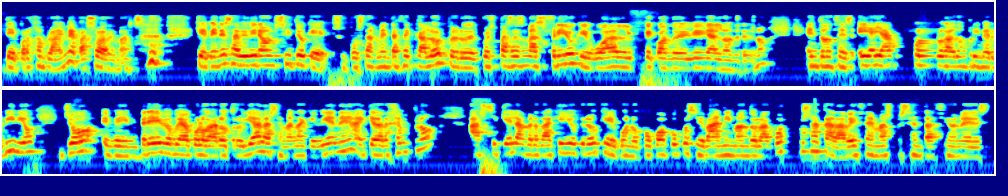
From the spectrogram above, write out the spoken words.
De, por ejemplo, a mí me pasó además, que vienes a vivir a un sitio que supuestamente hace calor, pero después pasas más frío que igual que cuando vivía en Londres, ¿no? Entonces, ella ya ha colgado un primer vídeo. Yo en breve voy a colgar otro ya la semana que viene, hay que dar ejemplo. Así que la verdad que yo creo que, bueno, poco a poco se va animando la cosa, cada vez hay más presentaciones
